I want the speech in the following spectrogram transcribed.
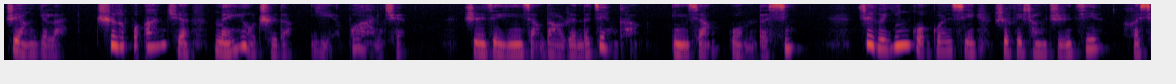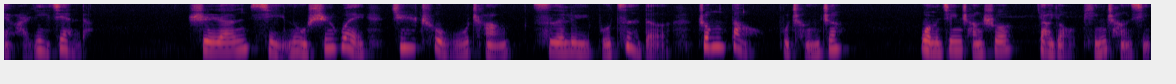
这样一来，吃了不安全，没有吃的也不安全，直接影响到人的健康，影响我们的心。这个因果关系是非常直接和显而易见的，使人喜怒失位，居处无常，思虑不自得，中道不成真。我们经常说要有平常心，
